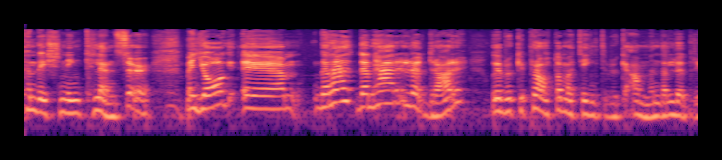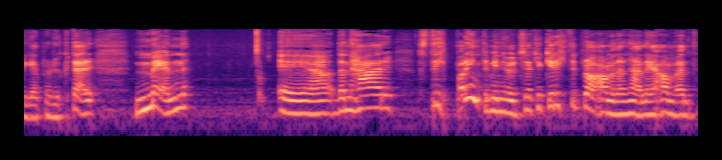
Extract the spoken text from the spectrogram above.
Conditioning Cleanser. Men jag, eh, den, här, den här löddrar och jag brukar prata om att jag inte brukar använda löddriga produkter men Eh, den här strippar inte min hud så jag tycker riktigt bra att använda den här när jag använt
